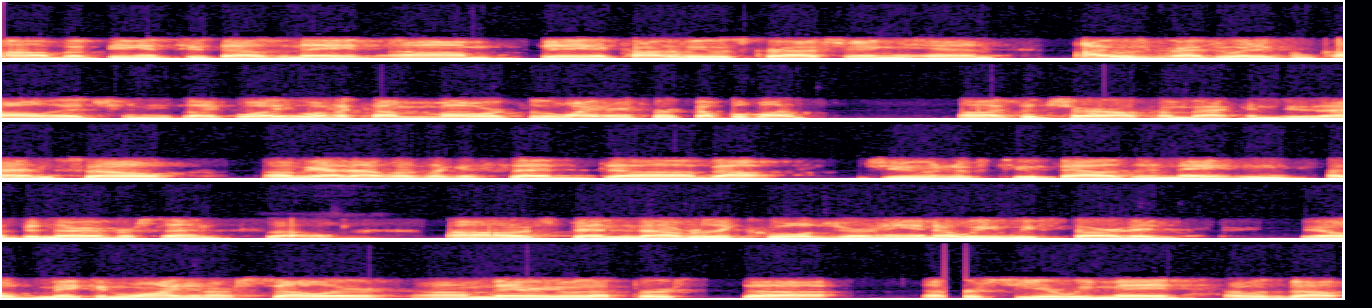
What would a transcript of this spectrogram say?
Uh, but being in 2008, um, the economy was crashing, and I was graduating from college. And he's like, "Well, you want to come uh, work for the winery for a couple months?" Uh, I said, "Sure, I'll come back and do that." And so, um, yeah, that was like I said uh, about June of 2008, and I've been there ever since. So uh, it's been a really cool journey. You know, we we started, you know, making wine in our cellar um, there. You know, that first uh, that first year we made that was about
